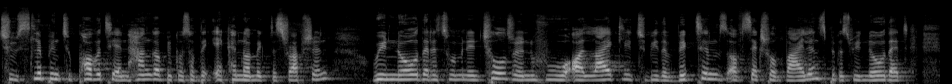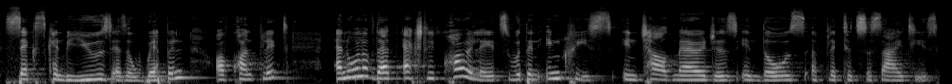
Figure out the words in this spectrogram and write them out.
to slip into poverty and hunger because of the economic disruption. We know that it's women and children who are likely to be the victims of sexual violence because we know that sex can be used as a weapon of conflict. And all of that actually correlates with an increase in child marriages in those afflicted societies.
